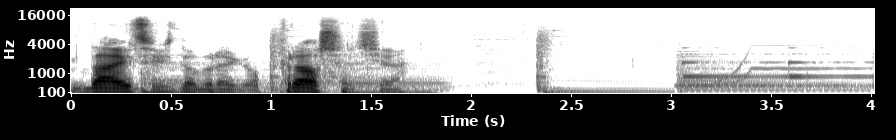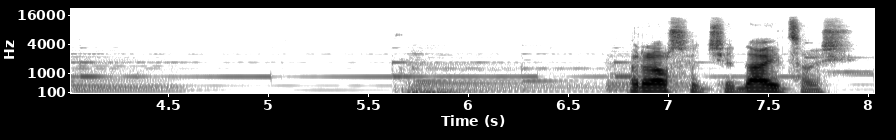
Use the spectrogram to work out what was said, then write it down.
Daj coś dobrego, proszę cię. Proszę cię, daj coś.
